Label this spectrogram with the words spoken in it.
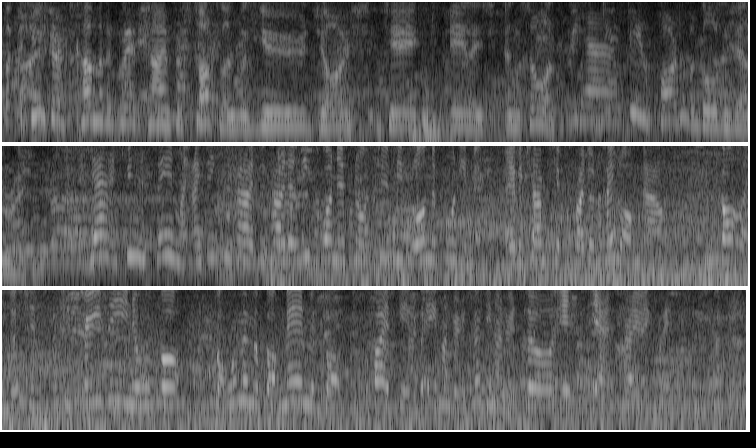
But it seems to have come at a great time for Scotland with you, Joyce, Jake, Eilish, and so on. Yeah. Do you feel part of a golden generation? Yeah, it's been the same. Like I think we've had we've had at least one, if not two, people on the podium at every championships for I don't know how long now from Scotland, which is which is crazy. You know, we've got we've got women, we've got men, we've got 5k, we've got 800, 1500. So it's yeah, it's very exciting.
